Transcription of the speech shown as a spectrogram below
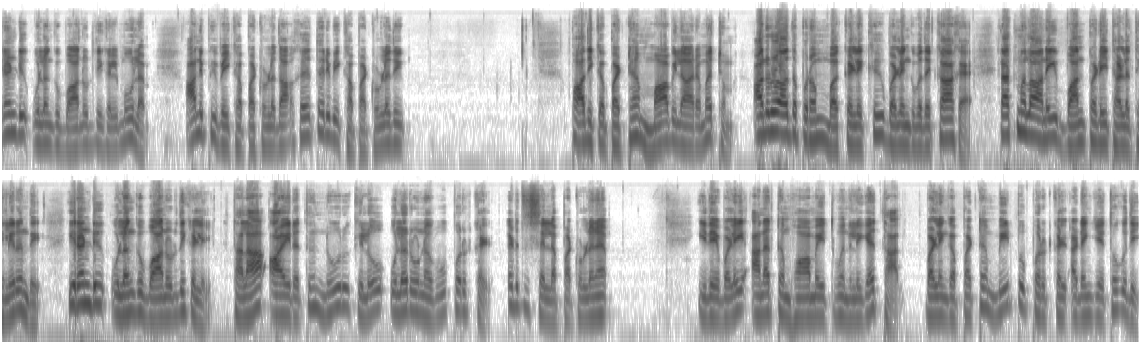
இரண்டு உலங்கு வானூர்திகள் மூலம் அனுப்பி வைக்கப்பட்டுள்ளதாக தெரிவிக்கப்பட்டுள்ளது. பாதிக்கப்பட்ட மாவிலாறு மற்றும் அனுராதபுரம் மக்களுக்கு வழங்குவதற்காக ரத்மலானை வான்படை தளத்திலிருந்து இரண்டு உலங்கு வானூர்திகளில் தலா ஆயிரத்து நூறு கிலோ உலருணவு பொருட்கள் எடுத்து செல்லப்பட்டுள்ளன. இதேவேளை அனர்த்த முகாமைத்துவ நிலையத்தால் வழங்கப்பட்ட மீட்புப் பொருட்கள் அடங்கிய தொகுதி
